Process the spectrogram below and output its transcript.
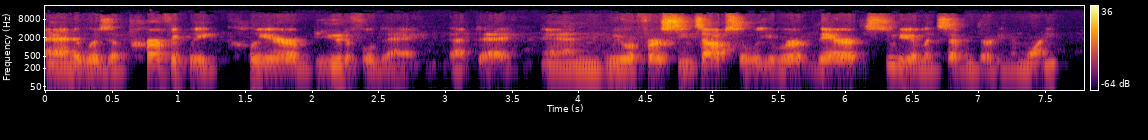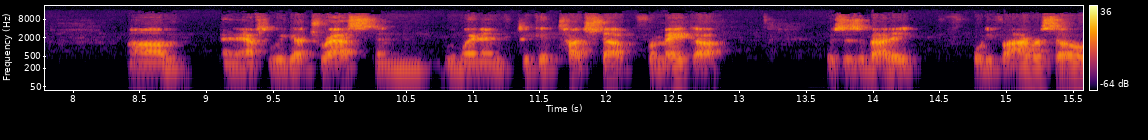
And it was a perfectly clear, beautiful day that day. And we were first scenes up, so we were there at the studio like 7.30 in the morning. Um, and after we got dressed and we went in to get touched up for makeup, this is about 8.45 or so,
